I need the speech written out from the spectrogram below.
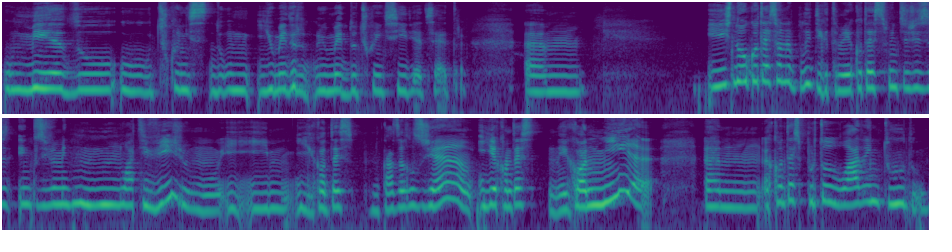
o medo, o desconhecido, e o medo, o medo do desconhecido, etc. Um, e isto não acontece só na política, também acontece muitas vezes, inclusivamente no ativismo, e, e, e acontece no caso da religião, e acontece na economia, um, acontece por todo lado em tudo.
